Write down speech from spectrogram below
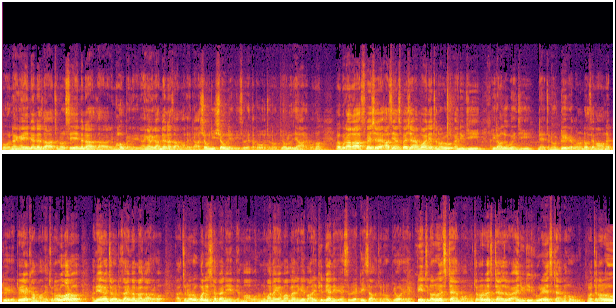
ဟိုနိုင်ငံရေးမျက်နှာစာကျွန်တော်တို့စီးရေးမျက်နှာစာတွေမဟုတ်ဘဲနေနိုင်ငံတကာမျက်နှာစာမှာလည်းဒါအရှုံးကြီးရှုံးနေပြီဆိုတဲ့သဘောကိုကျွန်တော်ပြောလို့ရတယ်ပေါ့နော်။အဲ့ခုနက special ASEAN special envoy နဲ့ကျွန်တော်တို့ NUG ပြည်ထောင်စုဝင်ကြီးနဲ့ကျွန်တော်တို့တွေ့တယ်ပေါ့နော်ဒေါ်စင်မောင်နဲ့တွေ့တယ်တွေ့တဲ့အခါမှာလည်းကျွန်တော်တို့ကတော့အများအားကျွန်တော် design map ကတော့ဒါကျွန်တော်တို့ what is happening in Myanmar ပေါ့နော်မြန်မာနိုင်ငံမှာအမှန်တကယ်ဘာတွေဖြစ်ပျက်နေတယ်ဆိုတဲ့ကိစ္စကိုကျွန်တော်တို့ပြောတယ်ပြီးရင်ကျွန်တော်တို့ရဲ့ stand ပေါ့နော်ကျွန်တော်တို့ရဲ့ stand ဆိုတာ NUG တခုတည်းရဲ့ stand မဟုတ်ဘူးเนาะကျွန်တော်တို့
